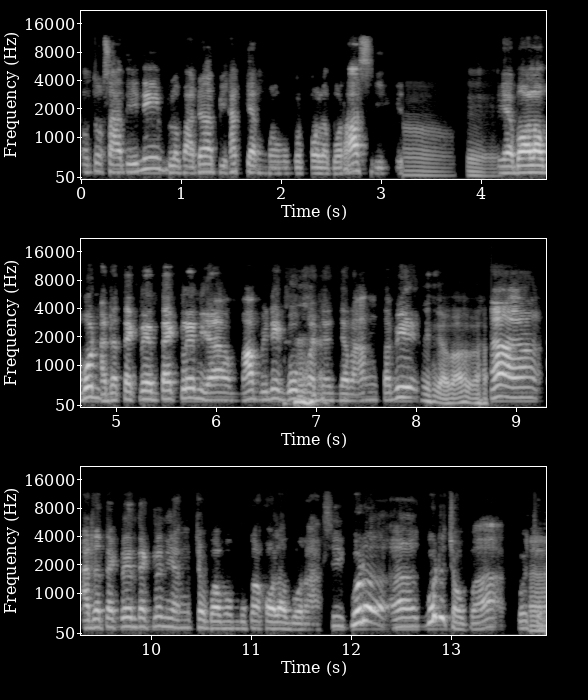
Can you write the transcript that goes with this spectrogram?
untuk saat ini belum ada pihak yang mau berkolaborasi gitu. ah, Oke. ya walaupun ada tagline tagline ya maaf ini gue bukannya nyerang tapi Nggak apa-apa. ah, ada tagline tagline yang coba membuka kolaborasi gue udah eh, gue udah coba gue Ah.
